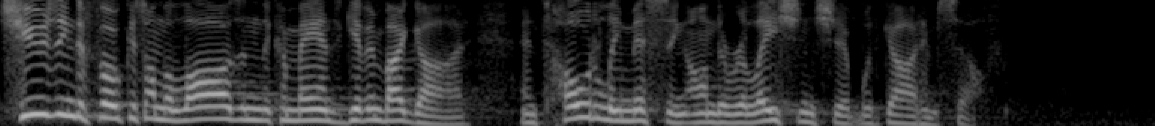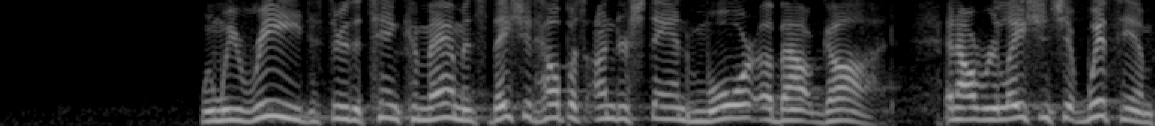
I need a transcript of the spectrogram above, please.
choosing to focus on the laws and the commands given by God and totally missing on the relationship with God Himself. When we read through the Ten Commandments, they should help us understand more about God and our relationship with Him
